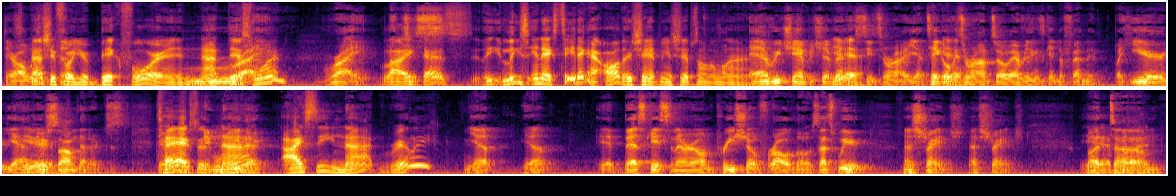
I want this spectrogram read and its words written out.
they're always Especially for your big four, and not this Right. one. right. Like Just- that's at least NXT. They got all their championships on the line. Every championship Yeah. NXT Toronto, yeah, take over Yeah. Toronto, everything's getting defended. But here, yeah, Here. there's some that are just Tags are not. IC not really. Yep, yep. It, best case scenario on pre-show for all of those. That's weird. That's strange. That's strange. But, Yeah, but- um,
